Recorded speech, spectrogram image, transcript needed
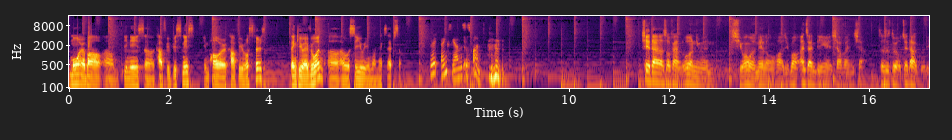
more about um, Dini's uh, coffee business, Empower Coffee Roasters. Thank you, everyone. Uh, I will see you in the next episode. Great. Thanks, Yen. This yeah. is fun. 谢谢大家的收看。如果你们喜欢我的内容的话，请帮我按赞、订阅、加分享，这是对我最大的鼓励。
